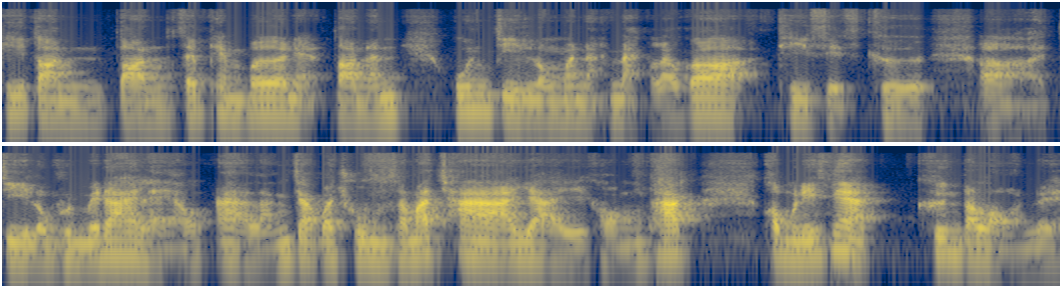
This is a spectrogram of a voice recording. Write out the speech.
ที่ตอนตอน September เนี่ยตอนนั้นหุ้นจีนลงมาหนักๆ แล้วก็ thesis คือจีนลงทุนไม่ได้แล้วอ่าหลังจากประชุมสมัชชาใหญ่ของพรรคคอมมิวนิสต์เนี่ยขึ้นตลอดเลย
